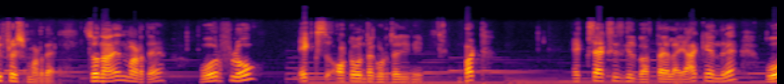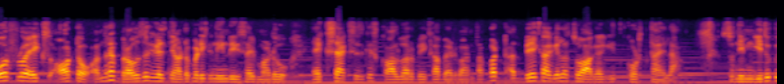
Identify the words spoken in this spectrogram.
ರಿಫ್ರೆಶ್ ಮಾಡಿದೆ. ಸೊ ನಾನೇನು ಮಾಡಿದೆ? ಓವರ್ಫ್ಲೋ ಎಕ್ಸ್ ಆಟೋ ಅಂತ ಕೊಡ್ತಾ ಇದ್ದೀನಿ. ಬಟ್ ಎಕ್ಸ್ ಆಕ್ಸಿಸ್ಗೆ ಬರ್ತಾ ಇಲ್ಲ. ಯಾಕೆ ಅಂದರೆ ಓವರ್ಫ್ಲೋ ಎಕ್ಸ್ ಆಟೋ ಅಂದರೆ ಬ್ರೌಸರ್ಗೆ ಹೇಳ್ತೀನಿ ಆಟೋಮೆಟಿಕ್ ನೀನು ಡಿಸೈಡ್ ಮಾಡು. ಎಕ್ಸ್ ಆಕ್ಸಿಸ್ಗೆ ಸ್ಕಾಲ್ ಬಾರ್ ಬೇಕಾ, ಬೇಡವಾ ಅಂತ. ಬಟ್ ಅದು ಬೇಕಾಗಿಲ್ಲ ಸೊ ಹಾಗಾಗಿ ಇದು ಕೊಡ್ತಾ ಇಲ್ಲ. ಸೊ ನಿಮ್ಗೆ ಇದು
